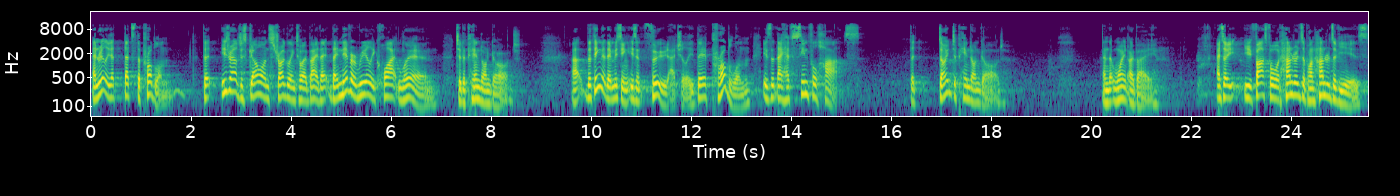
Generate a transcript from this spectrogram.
And really, that, that's the problem. That Israel just go on struggling to obey. They, they never really quite learn to depend on God. Uh, the thing that they're missing isn't food, actually. Their problem is that they have sinful hearts that don't depend on God and that won't obey. And so you fast forward hundreds upon hundreds of years,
